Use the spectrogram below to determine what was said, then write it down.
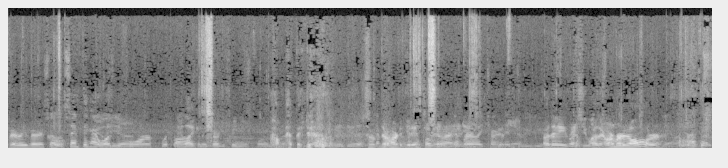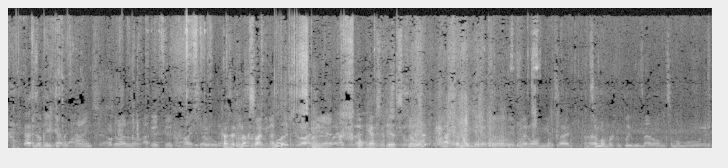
Very, very So cool. same thing I Yeah, was the, uh, before with they like and they charge a premium for them. I'll bet they do. Asked do So they're hard to get into, temporarily- then, right? Temporarily turned into a. Are they are they armored at all, or I think That's I know the there's thing different kinds, so I don't know. I think they probably sell. because it looks like wood? Yeah. I don't guess it is. So on some of them they have, the, they have metal on the inside, and some of them are completely metal, and some of them are wood.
